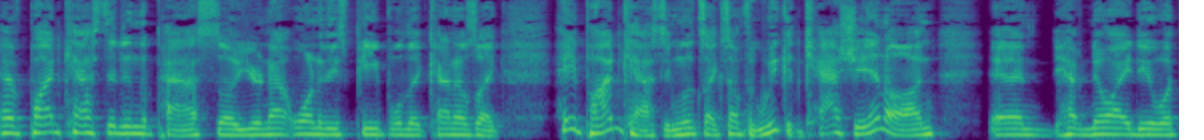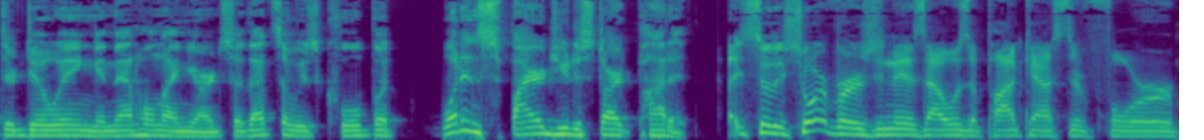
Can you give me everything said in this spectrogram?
have podcasted in the past. So you're not one of these people that kind of like, Hey, podcasting looks like something we could cash in on and have no idea what they're doing and that whole nine yards. So that's always cool. But what inspired you to start Poddit? Uh, so the short version is I was a podcaster for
